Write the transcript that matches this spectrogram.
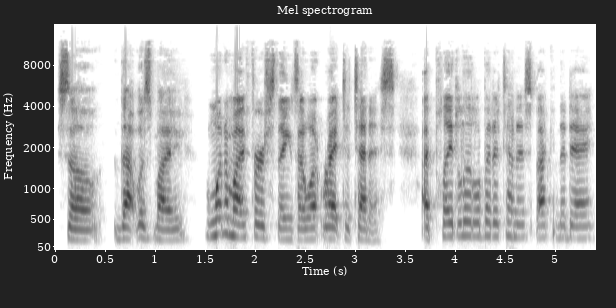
So that was my one of my first things. I went right to tennis. I played a little bit of tennis back in the day,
